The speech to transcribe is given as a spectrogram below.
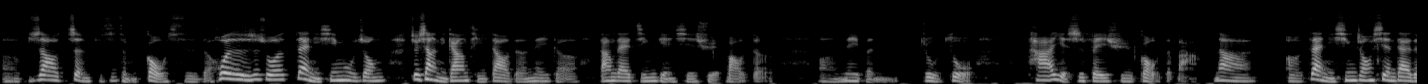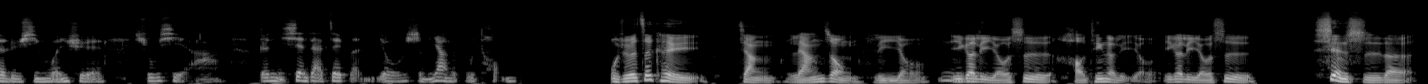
呃，不知道政府是怎么构思的，或者是说，在你心目中，就像你刚刚提到的那个当代经典写雪豹的，呃，那本著作，它也是非虚构的吧？那呃，在你心中，现代的旅行文学书写啊，跟你现在这本有什么样的不同？我觉得这可以讲两种理由，嗯、一个理由是好听的理由，一个理由是。现实的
